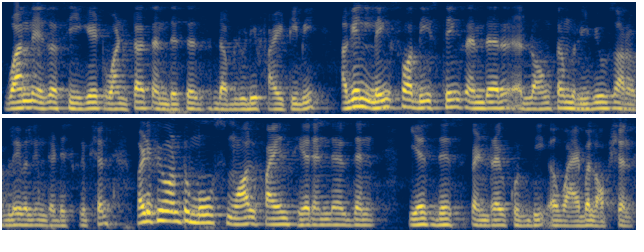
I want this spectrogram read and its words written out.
one is a Seagate One Touch and this is WD5TB. Again, links for these things and their uh, long-term reviews are available in the description. But if you want to move small files here and there, then yes, this pen drive could be a viable option.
